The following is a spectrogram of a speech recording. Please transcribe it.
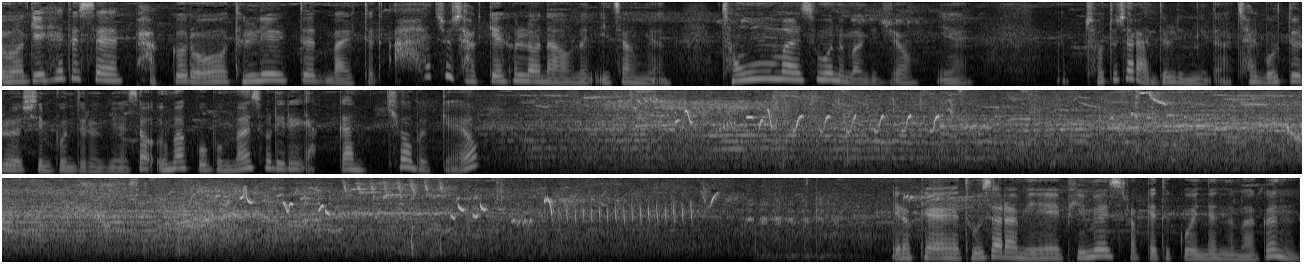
음악이 헤드셋 밖으로 들릴 듯 말 듯 아주 작게 흘러나오는 이 장면. 정말 숨은 음악이죠. 예. 저도 잘 안 들립니다. 잘 못 들으신 분들을 위해서 음악 부분만 소리를 약간 키워볼게요. 이렇게 두 사람이 비밀스럽게 듣고 있는 음악은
